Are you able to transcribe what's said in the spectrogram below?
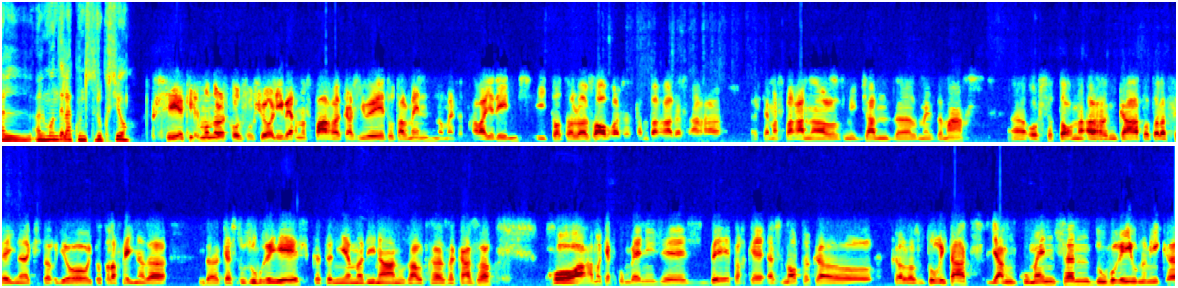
el, el món de la construcció? Sí, aquí al món de la construcció l'hivern es paga quasi bé totalment, només es treballa dins i totes les obres estan pagades. Ara estem esperant els mitjans del mes de març eh, on se torna a arrencar tota la feina exterior i tota la feina d'aquests obriers que teníem a dinar nosaltres a casa però ara amb aquest conveni és bé perquè es nota que, el, que les autoritats ja en comencen d'obrir una mica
